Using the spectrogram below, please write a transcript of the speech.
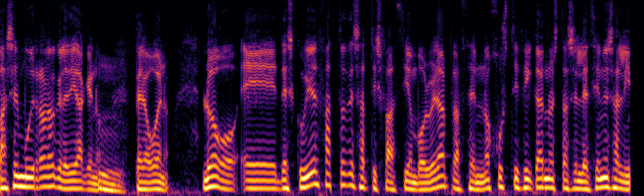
va a ser muy raro que le diga que no. Mm. Pero bueno, luego, eh, descubrir el factor de satisfacción, volver al placer, no justificar nuestras elecciones alimentarias.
